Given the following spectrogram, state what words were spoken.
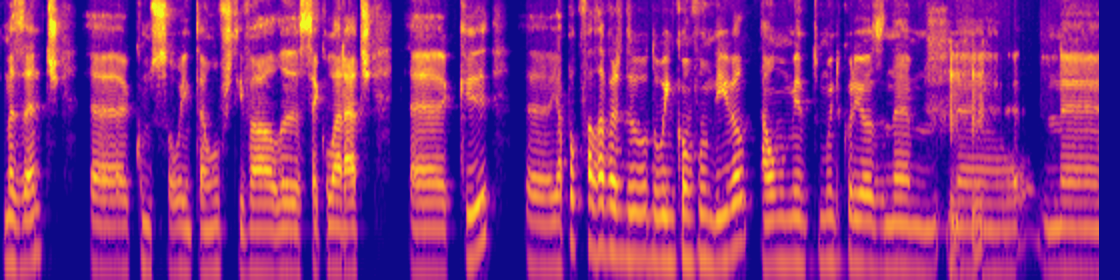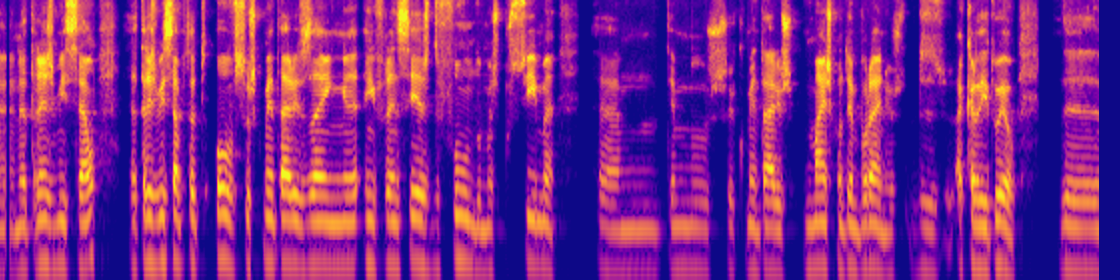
mas antes uh, começou então o festival uh, Secularates, uh, que Uh, há pouco falavas do, do, inconfundível, há um momento muito curioso na, na, na, na transmissão. A transmissão, portanto, ouve-se os comentários em, em francês de fundo, mas por cima um, temos comentários mais contemporâneos, de, acredito eu, de,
